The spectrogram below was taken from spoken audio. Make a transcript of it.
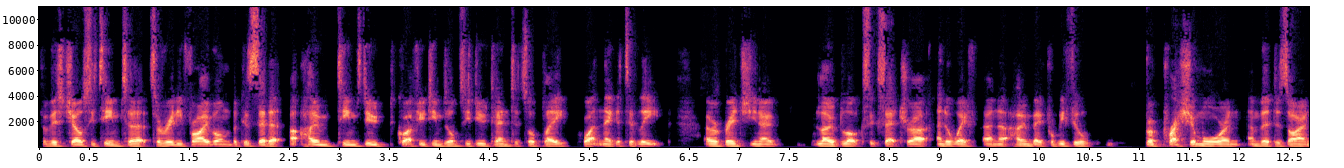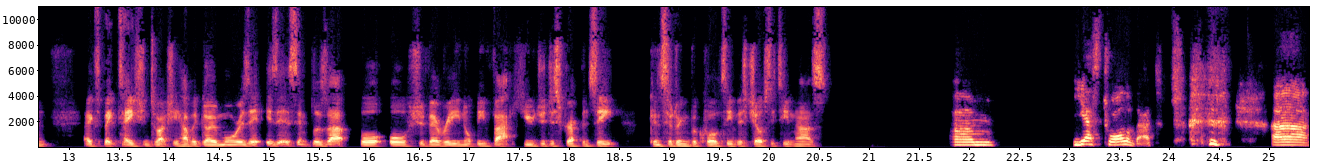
for this Chelsea team to to really thrive on? Because said at, at home, teams do quite a few teams obviously do tend to sort of play quite negatively over bridge, you know, low blocks, etc. And away and at home, they probably feel the pressure more and, and the desire and expectation to actually have a go more? Is it is it as simple as that, or or should there really not be that huge a discrepancy considering the quality this Chelsea team has? Um, yes, to all of that. uh,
